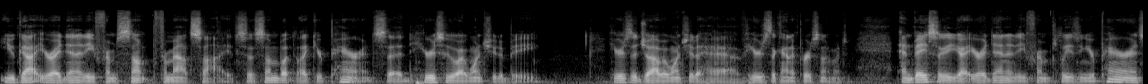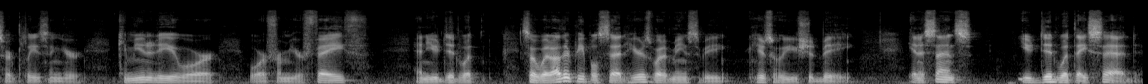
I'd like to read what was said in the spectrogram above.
you got your identity from some from outside. So somebody like your parents said, "Here's who I want you to be. Here's the job I want you to have. Here's the kind of person I want you." And basically, you got your identity from pleasing your parents or pleasing your community or or from your faith, and you did what. So what other people said, "Here's what it means to be. Here's who you should be." In a sense, you did what they said,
